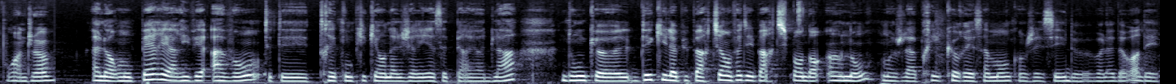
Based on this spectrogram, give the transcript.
pour un job? Alors mon père est arrivé avant, c'était très compliqué en Algérie à cette période-là. Donc euh, dès qu'il a pu partir, en fait il est parti pendant un an. Moi je l'ai appris que récemment quand j'ai essayé de, voilà, d'avoir des,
